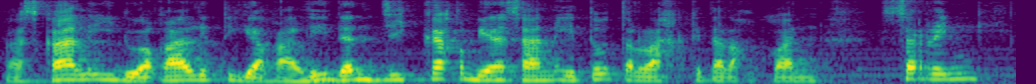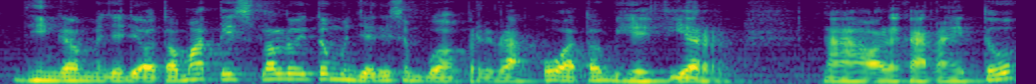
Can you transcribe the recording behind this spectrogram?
uh, sekali, dua kali, tiga kali dan jika kebiasaan itu telah kita lakukan sering hingga menjadi otomatis lalu itu menjadi sebuah perilaku atau behavior. Nah, oleh karena itu,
